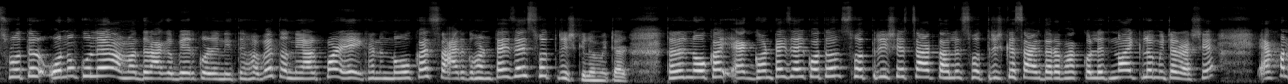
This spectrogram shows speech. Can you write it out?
স্রোতের অনুকূলে আমাদের আগে বের করে নিতে হবে। তো নেওয়ার পরে এখানে নৌকা চার ঘন্টায় যায় ছত্রিশ কিলোমিটার। তাহলে নৌকায় এক ঘন্টায় যায় কত? ছত্রিশে চার, তাহলে ছত্রিশকে চার দ্বারা ভাগ করলে নয় কিলোমিটার আসে। এখন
